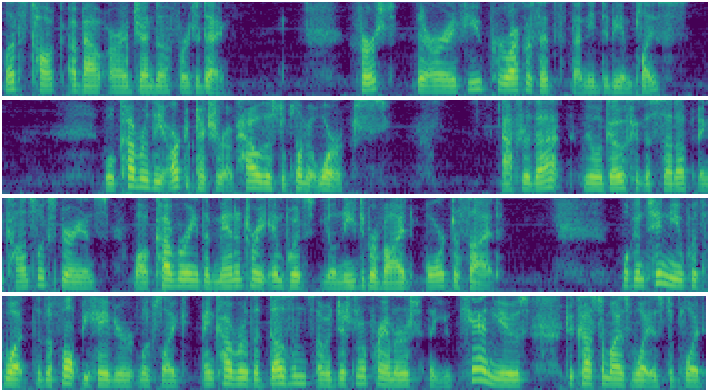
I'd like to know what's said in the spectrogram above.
Let's talk about our agenda for today. First, there are a few prerequisites that need to be in place. We'll cover the architecture of how this deployment works. After that, we will go through the setup and console experience while covering the mandatory inputs you'll need to provide or decide. We'll continue with what the default behavior looks like and cover the dozens of additional parameters that you can use to customize what is deployed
